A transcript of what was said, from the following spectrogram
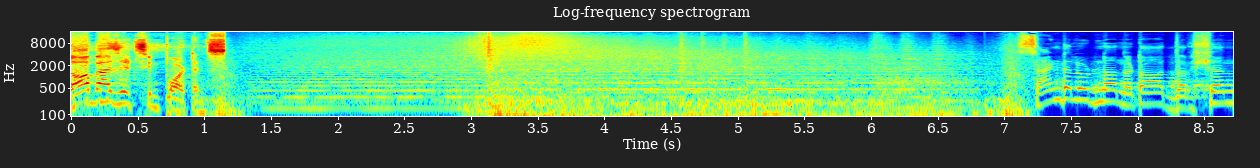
job as it's importance. ಸ್ಯಾಂಡಲ್ವುಡ್ನ ನಟ ದರ್ಶನ್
